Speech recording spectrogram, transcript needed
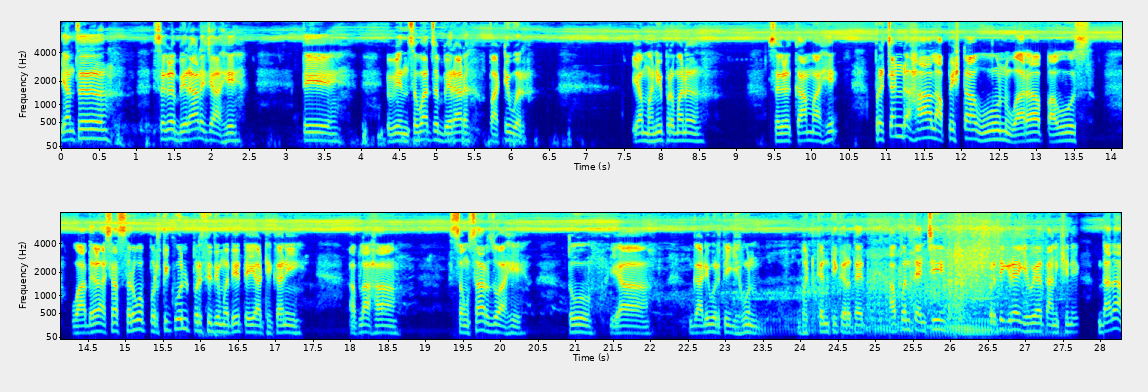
यांचं सगळं बिराड जे आहे ते वेंचवाचं बिराड पाठीवर या म्हणीप्रमाणे सगळं काम आहे. प्रचंड हाल अपेष्टा ऊन वारा पाऊस वादळ अशा सर्व प्रतिकूल परिस्थितीमध्ये ते या ठिकाणी आपला हा संसार जो आहे तो या गाडीवरती घेऊन भटकंती करत आहेत आपण त्यांची प्रतिक्रिया घेऊयात आणखीन एक. दादा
